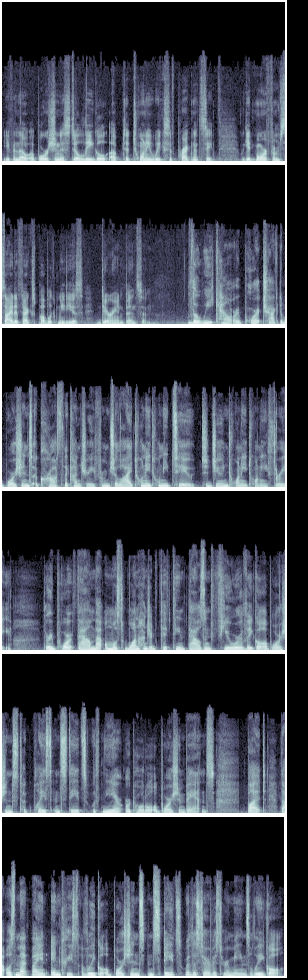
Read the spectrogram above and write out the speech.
even though abortion is still legal up to 20 weeks of pregnancy. We get more from Side Effects Public Media's Darian Benson. The We Count report tracked abortions across the country from July 2022 to June 2023. The report found that almost 115,000 fewer legal abortions took place in states with near or total abortion bans. But that was met by an increase of legal abortions in states where the service remains legal.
